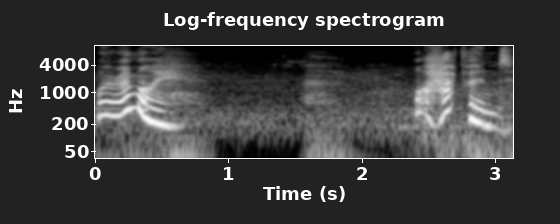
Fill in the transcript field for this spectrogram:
Where am I? What happened?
